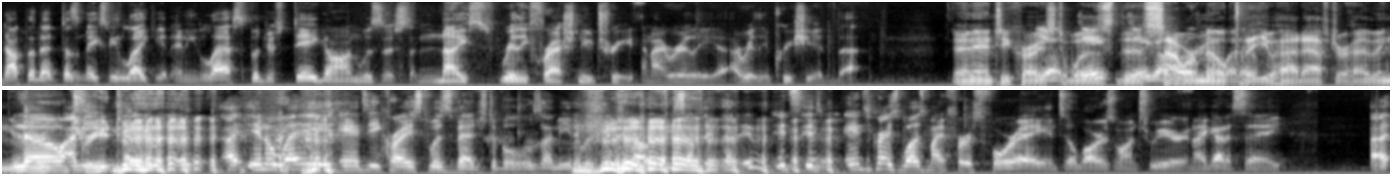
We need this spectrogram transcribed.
not that that doesn't make me like it any less, but just Dagon was just a nice, really fresh new treat, and I really, I really appreciated that. And Antichrist Yeah, was Dag- the Dagon sour milk that you had after having your No, I mean, treat. In a way, Antichrist was vegetables. I mean, it was probably something that it, it's, it's Antichrist was my first foray into Lars von Trier, and I gotta say, I,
